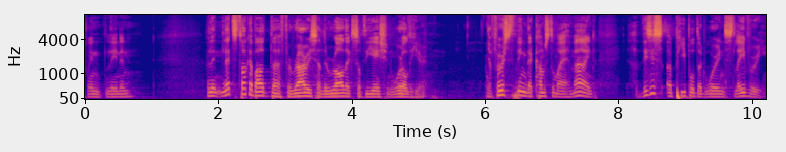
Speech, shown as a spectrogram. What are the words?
twinned linen, let's talk about the Ferraris and the Rolex of the ancient world here the first thing that comes to my mind this is a people that were in slavery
